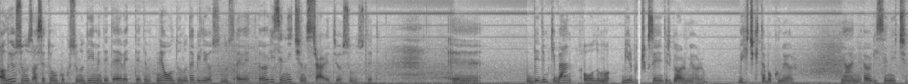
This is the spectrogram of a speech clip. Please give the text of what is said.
Alıyorsunuz aseton kokusunu değil mi dedi. Evet dedim. Ne olduğunu da biliyorsunuz. Evet. Öyleyse niçin ısrar ediyorsunuz dedi. Dedim ki ben oğlumu bir buçuk senedir görmüyorum ve hiç kitap okumuyorum. Yani öyleyse niçin?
